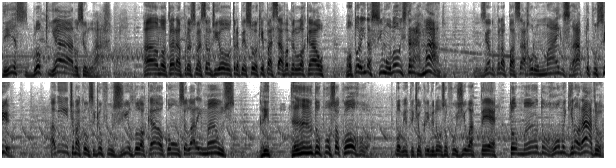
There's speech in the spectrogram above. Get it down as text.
desbloquear o celular. Ao notar a aproximação de outra pessoa que passava pelo local, o autor ainda simulou estar armado, dizendo para passar o mais rápido possível. A vítima conseguiu fugir do local com o celular em mãos, gritando por socorro. Momento em que o criminoso fugiu a pé, tomando rumo ignorado.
